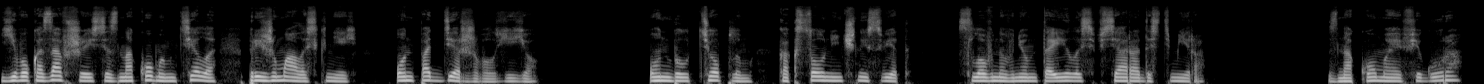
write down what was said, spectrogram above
Его казавшееся знакомым тело прижималось к ней, он поддерживал ее. Он был теплым, как солнечный свет, словно в нем таилась вся радость мира. Знакомая фигура?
